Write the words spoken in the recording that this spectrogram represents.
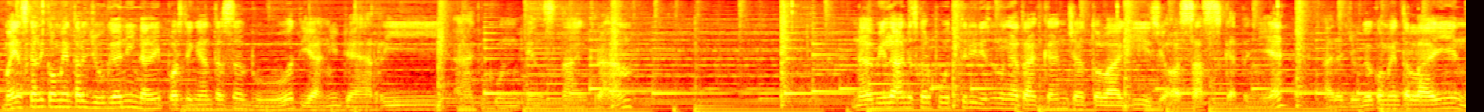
Banyak sekali komentar juga nih dari postingan tersebut yakni dari akun Instagram Nabila underscore putri di situ mengatakan jatuh lagi si Osas katanya ya. Ada juga komentar lain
